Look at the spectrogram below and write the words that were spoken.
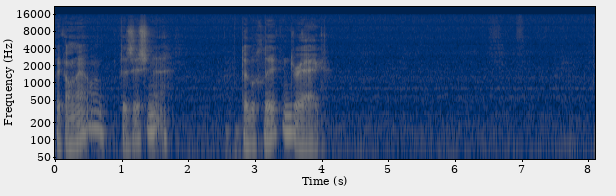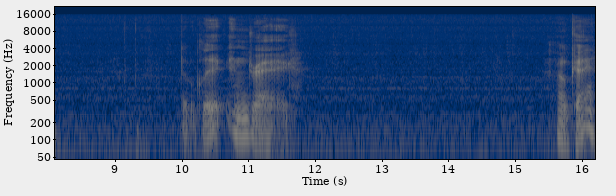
Click on that one, position it, double click and drag. Double click and drag. Okay.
